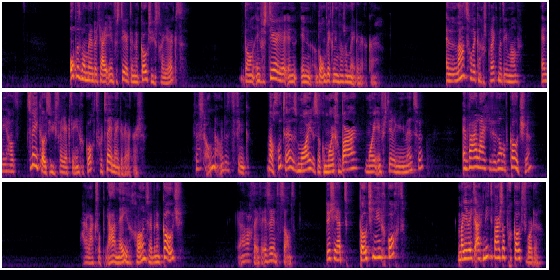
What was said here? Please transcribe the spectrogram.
op het moment dat jij investeert in een coachingstraject, dan investeer je in, in de ontwikkeling van zo'n medewerker. En laatst had ik een gesprek met iemand en die had twee coachingstrajecten ingekocht voor twee medewerkers. Ik zei zo, nou, dat vind ik wel goed, hè? Dat is mooi, dat is ook een mooi gebaar, mooie investering in je mensen. En waar laat je ze dan op coachen? Laat ze op, ja, nee, gewoon, ze hebben een coach. Ja, wacht even, is interessant. Dus je hebt coaching ingekocht, maar je weet eigenlijk niet waar ze op gecoacht worden.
